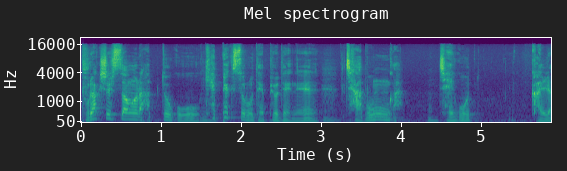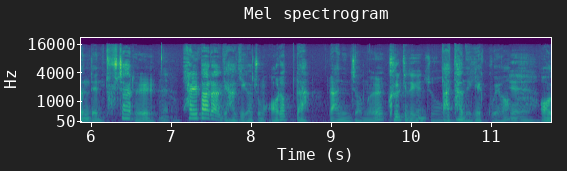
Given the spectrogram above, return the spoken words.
불확실성을 앞두고 캐펙스로 대표되는 자본과 재고 관련된 투자를 네. 활발하게 하기가 좀 어렵다 라는 점을 그렇게 되겠죠. 나타내겠고요. 예. 어,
